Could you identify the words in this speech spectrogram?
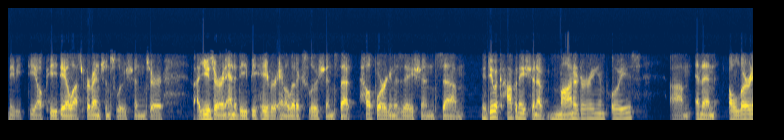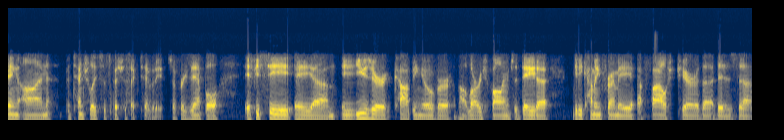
maybe DLP, DLS prevention solutions, or uh, user and entity behavior analytics solutions that help organizations um, do a combination of monitoring employees um, and then alerting on potentially suspicious activity. So, for example, if you see a, um, a user copying over uh, large volumes of data, maybe coming from a, a file share that is uh,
